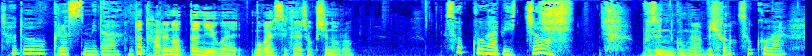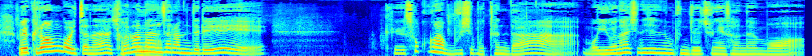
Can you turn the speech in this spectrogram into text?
저도 그렇습니다. 그럼 또 다른 어떤 이유가 뭐가 있을까요? 적신호로? 속궁합이 있죠. 무슨 궁합이요? 속궁합. 왜 그런 거 있잖아요. 결혼한 속궁합. 사람들이 그 속궁합 무시 못한다. 뭐 이혼하시는 분들 중에서는 뭐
